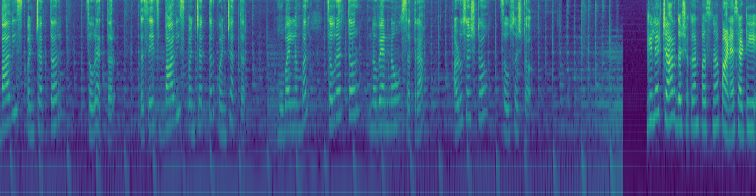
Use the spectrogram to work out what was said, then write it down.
बावीस पंच्याहत्तर चौऱ्याहत्तर. तसेच बावीस पंच्याहत्तर पंच्याहत्तर. मोबाईल नंबर चौऱ्याहत्तर नव्याण्णव सतरा अडुसष्ट चौसष्ट. गेल्या चार दशकांपासून पाण्यासाठी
